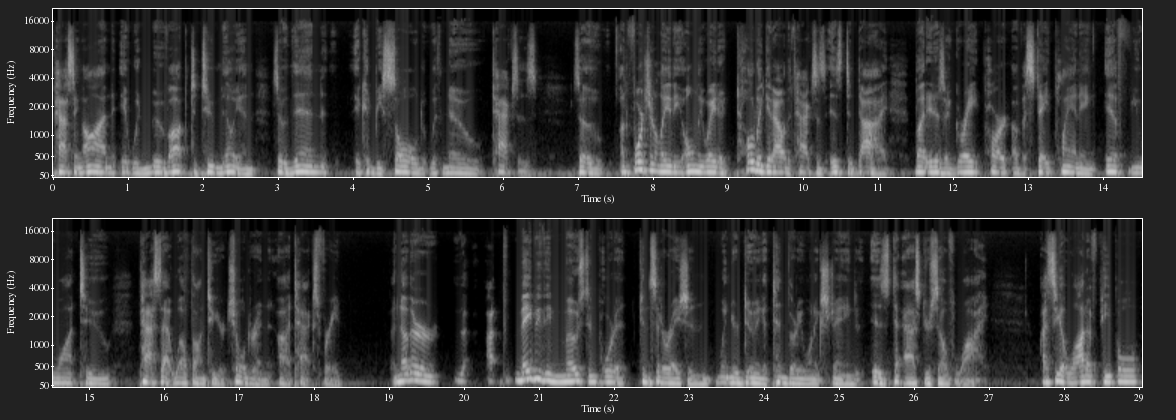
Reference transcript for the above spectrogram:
passing on it would move up to 2 million so then it could be sold with no taxes so unfortunately the only way to totally get out of the taxes is to die but it is a great part of estate planning if you want to pass that wealth on to your children uh, tax free another maybe the most important consideration when you're doing a 1031 exchange is to ask yourself why. I see a lot of people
